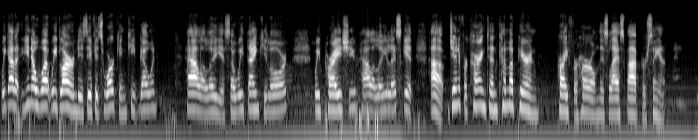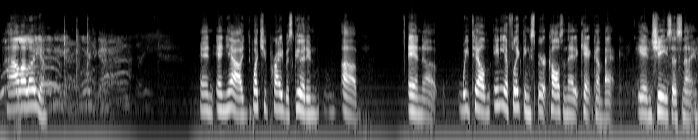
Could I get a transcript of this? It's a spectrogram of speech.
we got to, you know what we learned is if it's working, keep going. Hallelujah. So we thank you, Lord. We praise you. Hallelujah. Let's get uh, Jennifer Carrington, come up here and pray for her on this last 5%. Hallelujah. And and yeah, what you prayed was good and uh, and uh, we tell any afflicting spirit causing that it can't come back in Jesus' name.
